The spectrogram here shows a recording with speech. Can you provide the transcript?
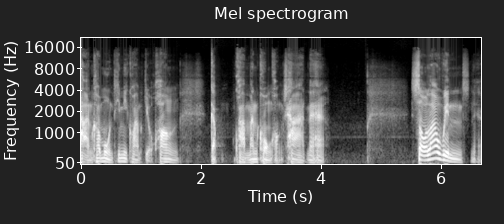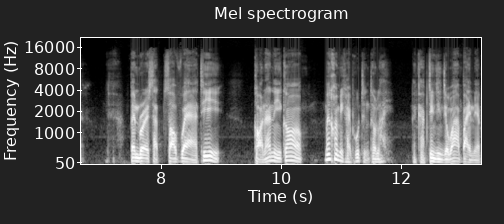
ฐานข้อมูลที่มีความเกี่ยวข้องกับความมั่นคงของชาตินะฮะ SolarWinds เนี่ยเป็นบริษัทซอฟต์แวร์ที่ก่อนหน้านี้ก็ไม่ค่อยมีใครพูดถึงเท่าไหร่นะครับ จริงๆจะว่าไปเนี่ย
